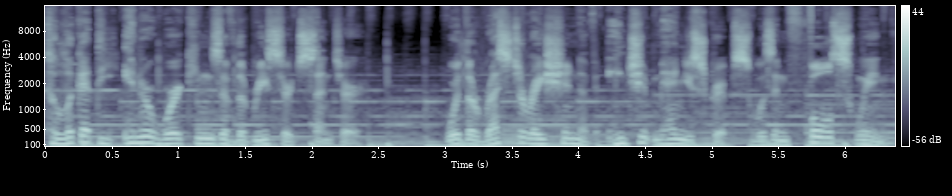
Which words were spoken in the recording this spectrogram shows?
to look at the inner workings of the research center, where the restoration of ancient manuscripts was in full swing.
